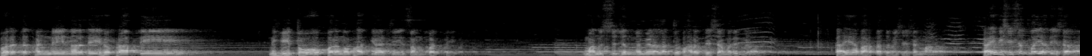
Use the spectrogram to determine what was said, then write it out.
भरत खंडे नरदेह प्राप्ती. हे तो परम भाग्याची संपत्ती. मनुष्य जन्म मिळाला तो भारत देशामध्ये मिळाला. काय या भारताचं विशेषण महाराज? काय विशेषत्व या देशाला?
